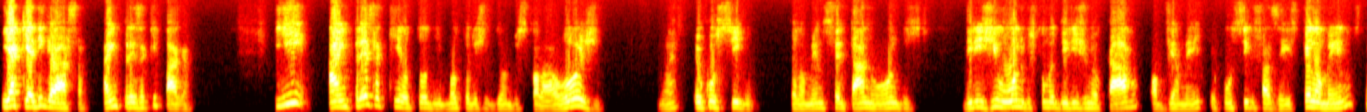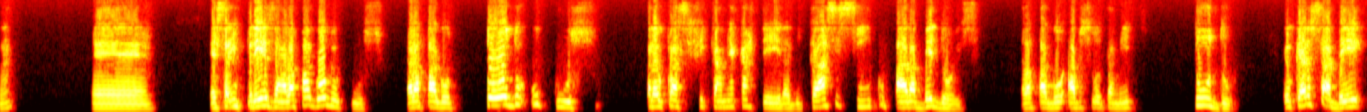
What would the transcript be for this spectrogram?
E aqui é de graça, a empresa que paga. E a empresa que eu estou de motorista de ônibus escolar hoje, né, eu consigo, pelo menos, sentar no ônibus, dirigir o ônibus como eu dirijo meu carro, obviamente, eu consigo fazer isso, pelo menos. Né? É, essa empresa, ela pagou meu curso. Ela pagou todo o curso para eu classificar minha carteira de classe 5 para B2. Ela pagou absolutamente tudo. Eu quero saber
